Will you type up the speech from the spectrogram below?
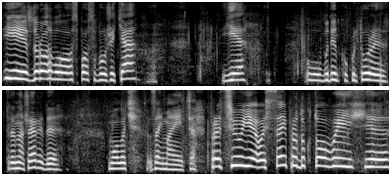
і здорового способу життя є у будинку культури тренажери, де молодь займається. Працює ось цей продуктовий, е,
